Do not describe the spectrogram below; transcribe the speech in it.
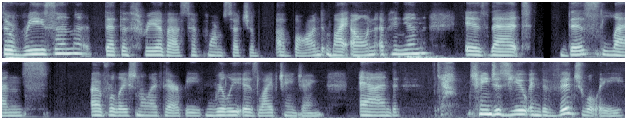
the reason that the three of us have formed such a, a bond my own opinion is that this lens of relational life therapy really is life changing and Yeah. changes you individually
